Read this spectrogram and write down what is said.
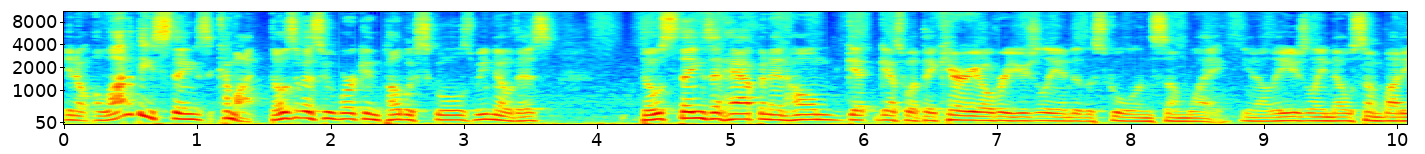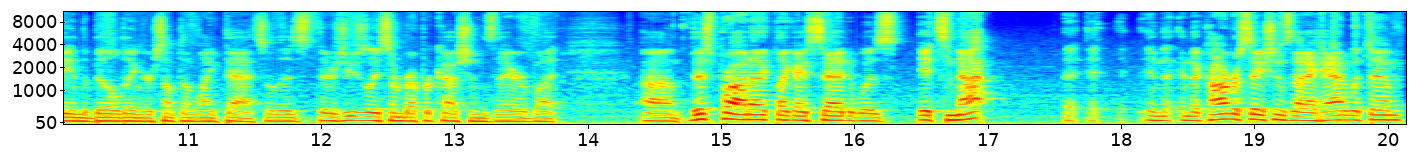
You know, a lot of these things, come on, those of us who work in public schools, we know this those things that happen at home get guess what they carry over usually into the school in some way you know they usually know somebody in the building or something like that so there's there's usually some repercussions there but um, this product like i said was it's not uh, uh, in the, in the conversations that i had with them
